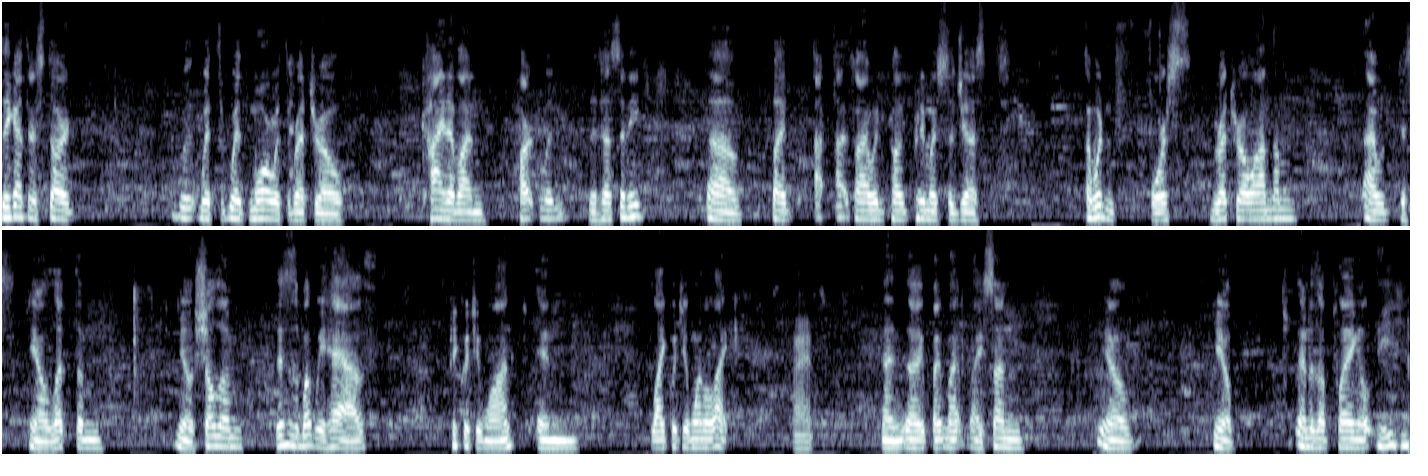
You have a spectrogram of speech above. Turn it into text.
they got their start with, with with more with the retro kind of on heartland necessity uh, but I, I, so I would probably pretty much suggest I wouldn't force retro on them I would just you know let them you know show them this is what we have pick what you want and like what you want to like. Right. and uh, my, my, my son you know you know ended up playing he, he-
